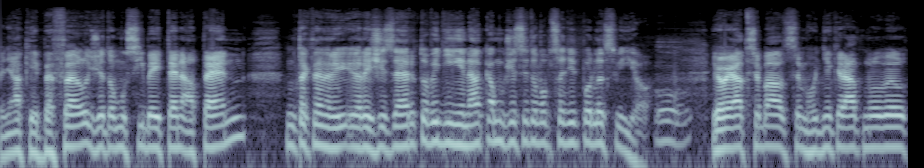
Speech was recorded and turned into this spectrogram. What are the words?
eh, nějaký befel, že to musí být ten a ten, no tak ten re- režisér to vidí jinak a může si to obsadit podle svýho. Jo, já třeba jsem hodněkrát mluvil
